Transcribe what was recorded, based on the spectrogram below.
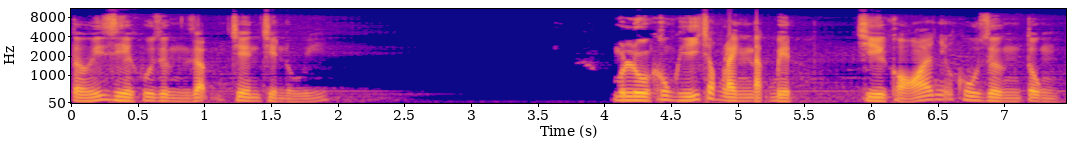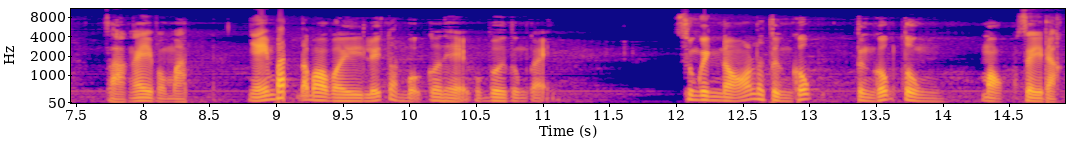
tới rìa khu rừng rậm trên trên núi. Một luồng không khí trong lành đặc biệt chỉ có những khu rừng tùng phả ngay vào mặt, nháy mắt đã bao vây lấy toàn bộ cơ thể của Vương Tung Cảnh. Xung quanh nó là từng gốc, từng gốc tùng mọc dày đặc,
